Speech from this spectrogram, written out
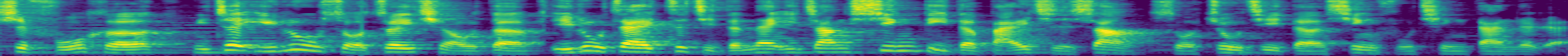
是符合你这一路所追求的，一路在自己的那一张心底的白纸上所注记的幸福清单的人，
